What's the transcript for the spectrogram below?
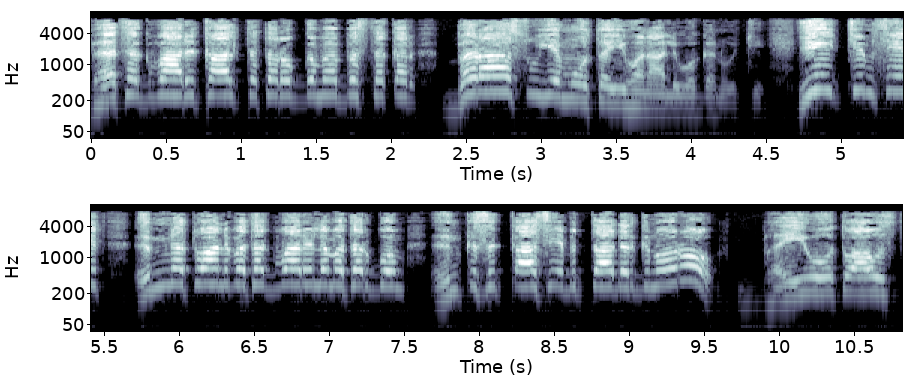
በተግባር ካልተተረጎመ በስተቀር በራሱ የሞተ ይሆናል። ወገኖቼ ይህችም ሴት እምነቷን በተግባር ለመተርጎም እንቅስቃሴ ብታደርግ ኖሮ በሕይወቷ ውስጥ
